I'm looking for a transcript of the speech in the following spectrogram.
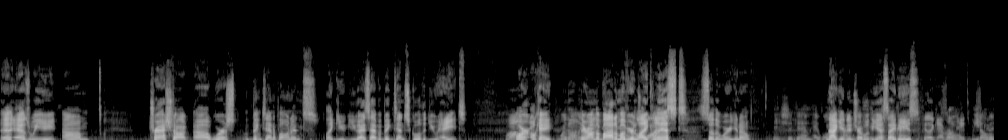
as we eat, um, trash talk. Uh, worst Big Ten opponents? Like you, you guys have a Big Ten school that you hate, or okay, they're on the bottom of your like list, so that we're you know Michigan. not getting in trouble with the SIDs. I feel like everyone So hates we Michigan.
